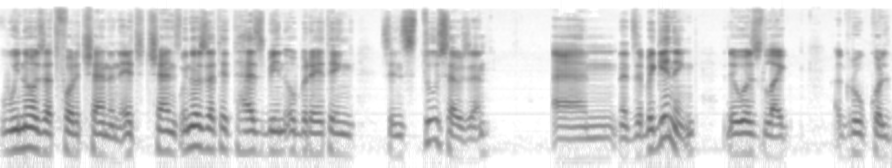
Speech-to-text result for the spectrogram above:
We know that 4chan and 8chan we know that it has been operating since 2000 and at the beginning there was like a group called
